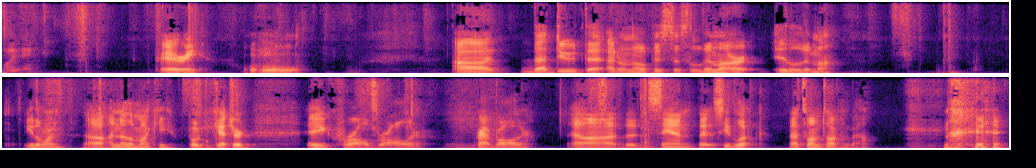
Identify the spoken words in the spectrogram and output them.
Lightning. Very. Oh. Uh, that dude that I don't know if it's just Lima or Illima. Either one. Uh, another monkey, Pokecatcher, a crawl brawler, crab brawler. Uh, the sand. That, see, look, that's what I'm talking about.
